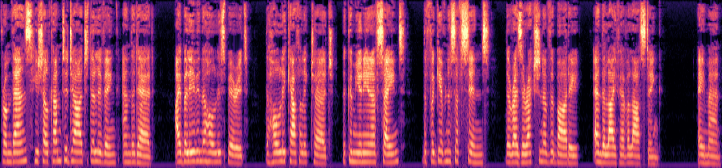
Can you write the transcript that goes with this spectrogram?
From thence he shall come to judge the living and the dead. I believe in the Holy Spirit, the Holy Catholic Church, the communion of saints, the forgiveness of sins, the resurrection of the body, and the life everlasting. Amen.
